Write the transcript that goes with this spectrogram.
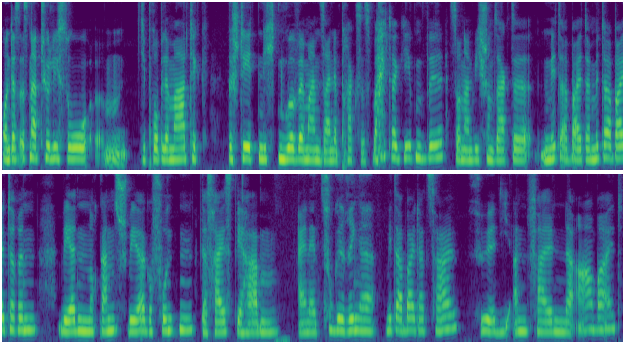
und das ist natürlich so, ähm, die Problematik besteht nicht nur, wenn man seine Praxis weitergeben will, sondern wie ich schon sagte, Mitarbeiter, Mitarbeiterinnen werden noch ganz schwer gefunden. Das heißt, wir haben eine zu geringe Mitarbeiterzahl für die anfallende Arbeit,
